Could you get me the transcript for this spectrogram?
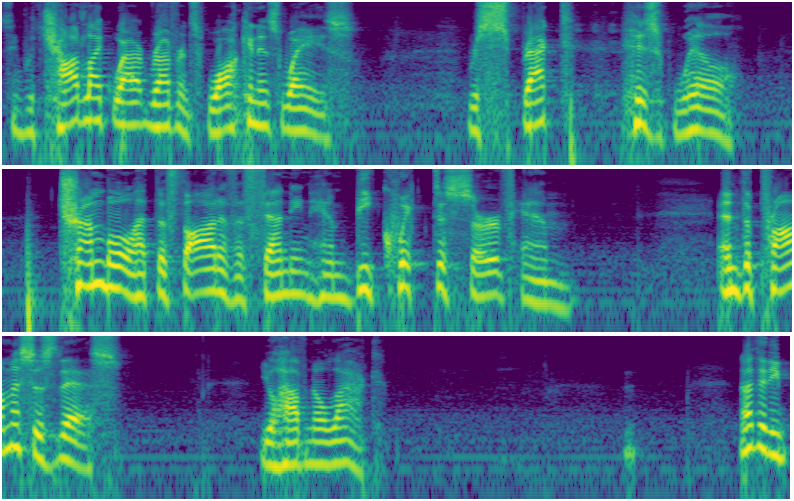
See, with childlike reverence, walk in his ways, respect his will, tremble at the thought of offending him, be quick to serve him. And the promise is this you'll have no lack. Not that he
